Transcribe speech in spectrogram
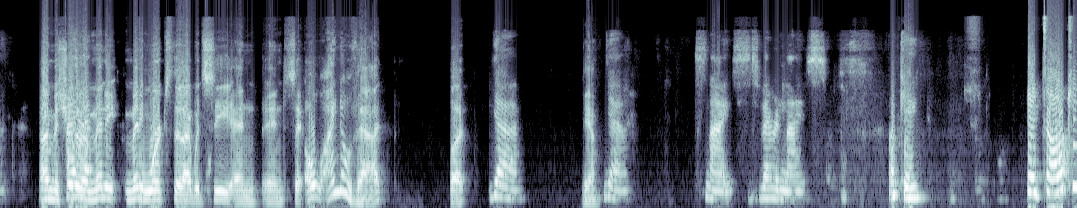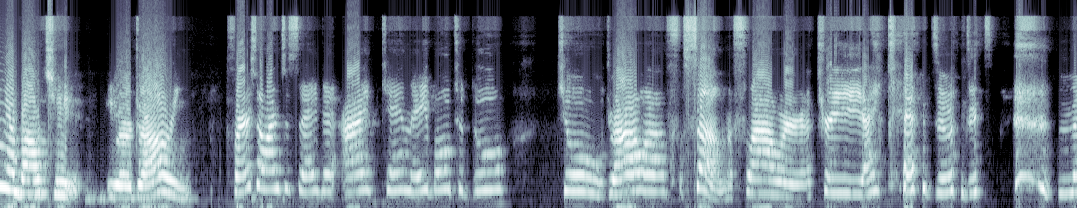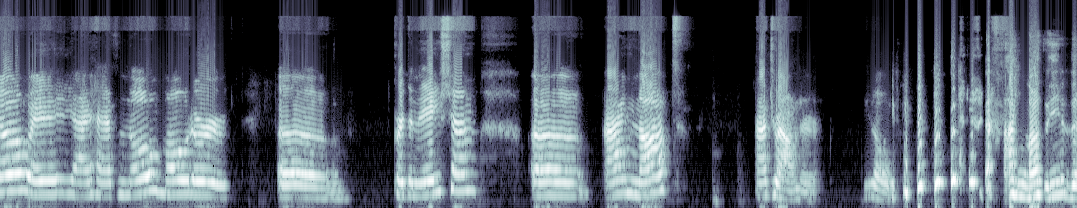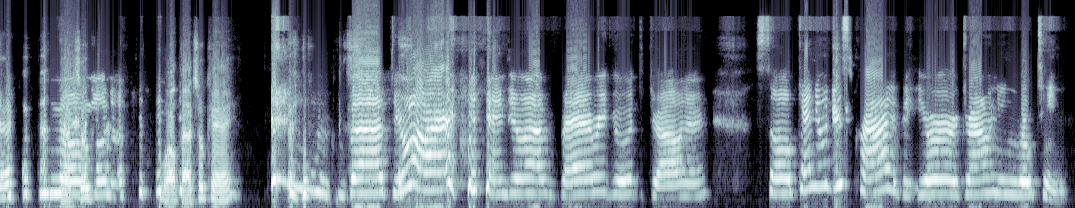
I'm sure I there are many many works that I would see and and say, "Oh, I know that," but yeah, Yeah. yeah. It's nice. It's very nice. Okay. Okay, talking about your drawing, first I want to say that I can able to do to draw a sun, a flower, a tree. I can't do this. No way. I have no motor uh, coordination. Uh, I'm not a drowner. No, I'm not either. no, That's o- no, no. well, that's okay. but you are, and you are very good drowner. So, can you describe your drowning routine?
